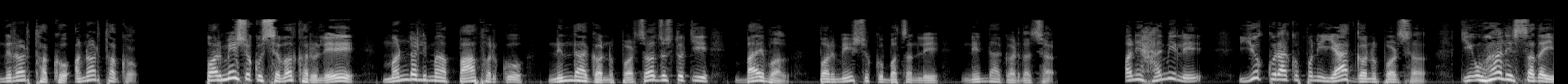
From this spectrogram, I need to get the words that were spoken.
निरर्थक हो अनर्थक हो। परमेश्वरको सेवकहरूले मण्डलीमा पापहरूको निन्दा गर्नुपर्छ जस्तो कि बाइबल परमेश्वरको वचनले निन्दा गर्दछ। अनि हामीले यो कुराको पनि याद गर्नुपर्छ कि उहाँले सधैँ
